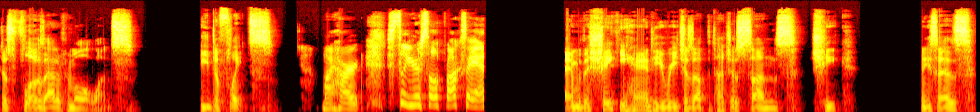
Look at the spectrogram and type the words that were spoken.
just flows out of him all at once. He deflates. My heart. Still yourself, Roxanne. And with a shaky hand he reaches up to touch his son's cheek. And he says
